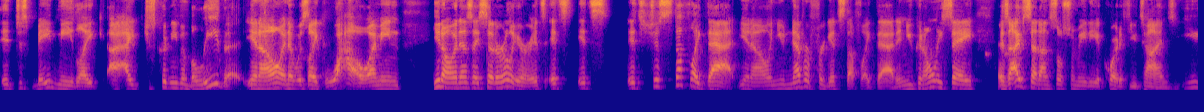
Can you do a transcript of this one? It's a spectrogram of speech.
it just made me like I, I, just couldn't even believe it, you know. And it was like, wow. I mean, you know. And as I said earlier, it's it's it's it's just stuff like that, you know. And you never forget stuff like that. And you can only say, as I've said on social media quite a few times, you.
